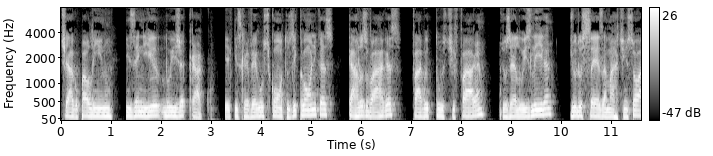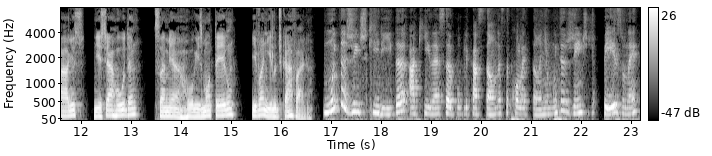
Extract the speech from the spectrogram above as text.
Tiago Paulino e Zenir Luísa Craco, que escreveram os contos e crônicas, Carlos Vargas, Fábio Tusti Fara, José Luiz Lira, Júlio César Martins Soares, Nícia Arruda, Samia Rores Monteiro e Vanilo de Carvalho. Muita gente querida aqui nessa publicação, nessa coletânea, muita gente de peso, né?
